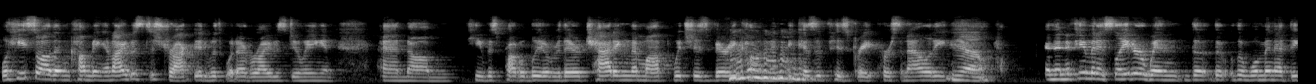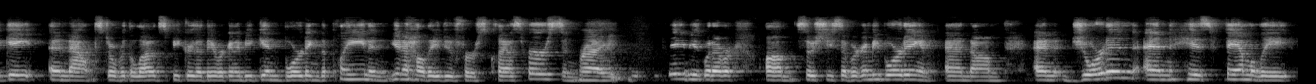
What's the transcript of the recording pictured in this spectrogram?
Well, he saw them coming, and I was distracted with whatever I was doing, and and um, he was probably over there chatting them up, which is very common because of his great personality. Yeah. And then a few minutes later, when the, the, the, woman at the gate announced over the loudspeaker that they were going to begin boarding the plane, and you know how they do first class first, and right babies, whatever. Um, so she said, we're going to be boarding. And, and, um, and Jordan and his family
